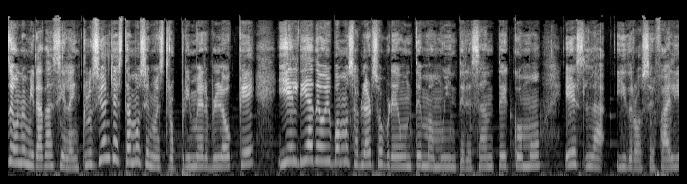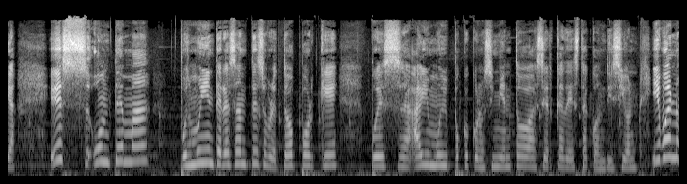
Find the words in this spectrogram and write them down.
De una mirada hacia la inclusión, ya estamos en nuestro primer bloque y el día de hoy vamos a hablar sobre un tema muy interesante como es la hidrocefalia. Es un tema pues muy interesante sobre todo porque pues hay muy poco conocimiento acerca de esta condición. Y bueno,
